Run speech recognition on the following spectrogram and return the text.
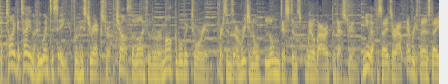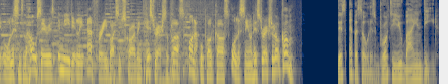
The Tiger Tamer Who Went to Sea from History Extra charts the life of a remarkable Victorian, Britain's original long distance wheelbarrow pedestrian. New episodes are out every Thursday, or listen to the whole series immediately ad free by subscribing to History Extra Plus on Apple Podcasts or listening on HistoryExtra.com. This episode is brought to you by Indeed.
